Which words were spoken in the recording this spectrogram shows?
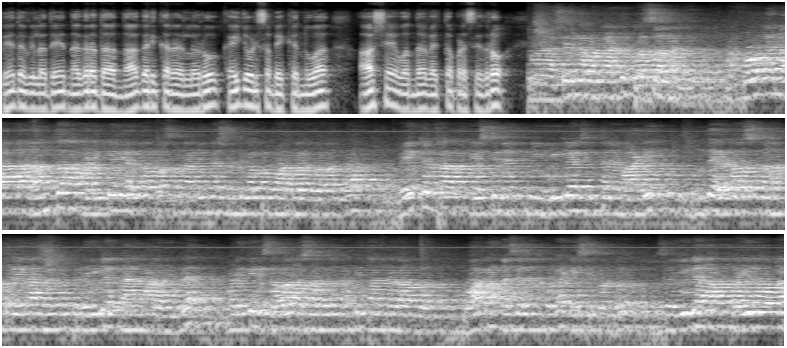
ಭೇದವಿಲ್ಲದೆ ನಗರದ ನಾಗರಿಕರೆಲ್ಲರೂ ಕೈಜೋಡಿಸಬೇಕೆನ್ನುವ ಆಶಯವನ್ನು ವ್ಯಕ್ತಪಡಿಸಿದರು ಶ್ರೀರಂಗಪಟ್ಟಣ ಟು ಬಸವನಹಳ್ಳಿ ಆ ಫೋರ್ ಲೈನ್ ಆದ ನಂತರ ಮಡಿಕೇರಿ ಅಥವಾ ಬಸವನಹಳ್ಳಿಯಿಂದ ಶೃಂಗಪ್ಪ ಮಾಡಬೇಕು ಅಂತ ವೆಹಿಕಲ್ ಟ್ರಾಫಿಕ್ ಎಷ್ಟಿದೆ ಅಂತ ನೀವು ಈಗಲೇ ಚಿಂತನೆ ಮಾಡಿ ಮುಂದೆ ಎರಡು ವರ್ಷದ ನಂತರ ಏನಾದರೂ ಅಂತ ಈಗಲೇ ಪ್ಲಾನ್ ಮಾಡೋದಿದ್ರೆ ಮಡಿಕೇರಿ ಸವಾರ ಆಗೋದು ಖಂಡಿತ ಅಂತ ಒಂದು ವಾರ್ನಿಂಗ್ ಮೆಸೇಜ್ ಅನ್ನು ಕೂಡ ಡಿ ಸಿ ಕೊಟ್ಟರು ಸೊ ಈಗ ನಾವು ಐದೋಳ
